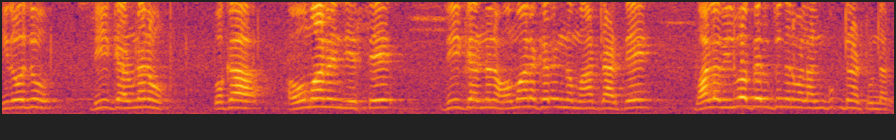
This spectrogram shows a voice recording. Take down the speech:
ఈరోజు డీకే ఒక అవమానం చేస్తే డీకే అవమానకరంగా మాట్లాడితే వాళ్ళ విలువ పెరుగుతుందని వాళ్ళు అనుకుంటున్నట్టున్నారు.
